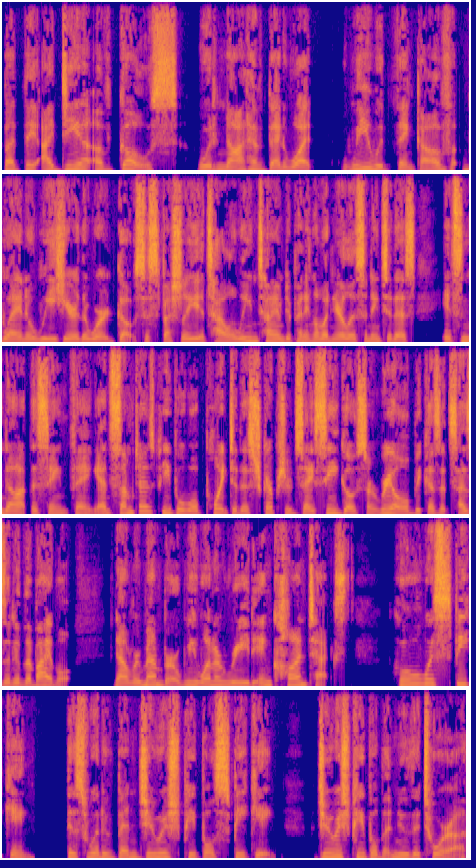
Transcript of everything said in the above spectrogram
but the idea of ghosts would not have been what we would think of when we hear the word ghost, especially it's Halloween time, depending on when you're listening to this. It's not the same thing. And sometimes people will point to the scripture and say, see, ghosts are real because it says it in the Bible. Now remember, we want to read in context. Who was speaking? This would have been Jewish people speaking, Jewish people that knew the Torah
